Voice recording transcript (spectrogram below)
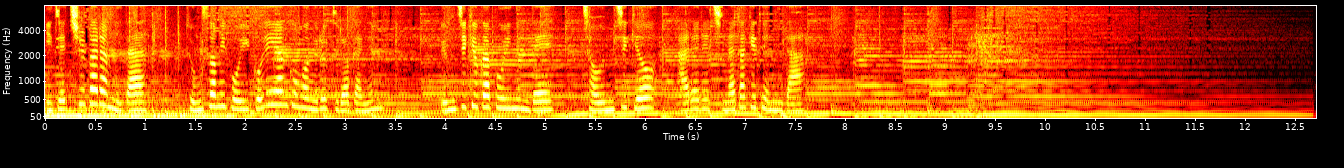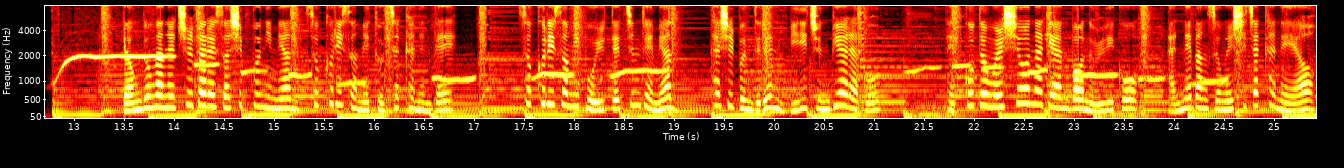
이제 출발합니다. 동섬이 보이고 해양공원으로 들어가는 음지교가 보이는데 저 음지교 아래를 지나가게 됩니다. 영동항을 출발해서 10분이면 소쿠리섬에 도착하는데 소쿠리섬이 보일 때쯤 되면 타실 분들은 미리 준비하라고 백고동을 시원하게 한번 울리고 안내방송을 시작하네요.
